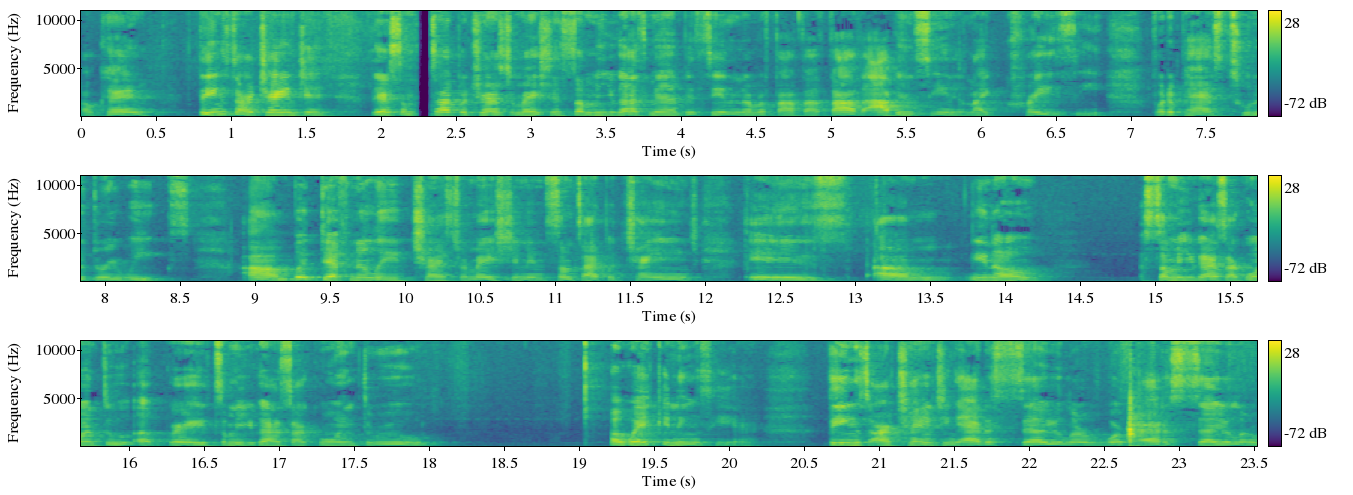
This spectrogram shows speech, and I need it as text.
Okay, Things are changing. There's some type of transformation. Some of you guys may have been seeing the number 555. I've been seeing it like crazy for the past two to three weeks. Um, but definitely transformation and some type of change is, um, you know, some of you guys are going through upgrades. Some of you guys are going through awakenings here. Things are changing at a cellular at a cellular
